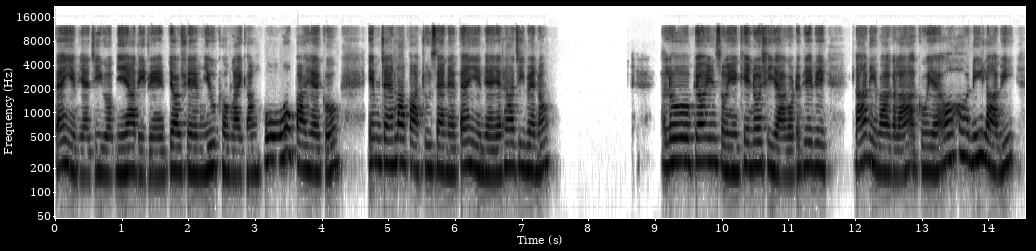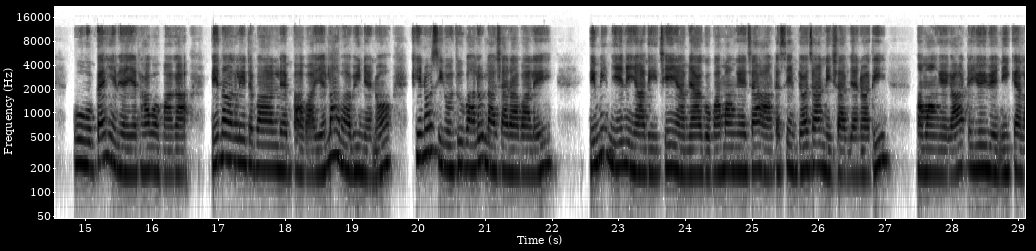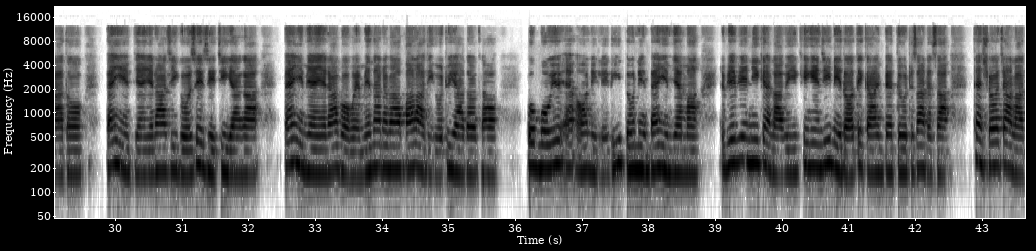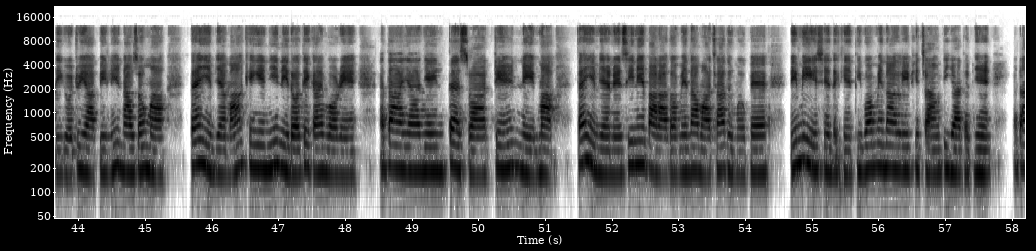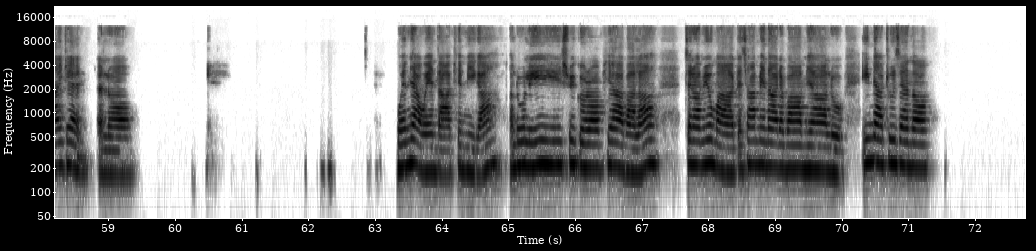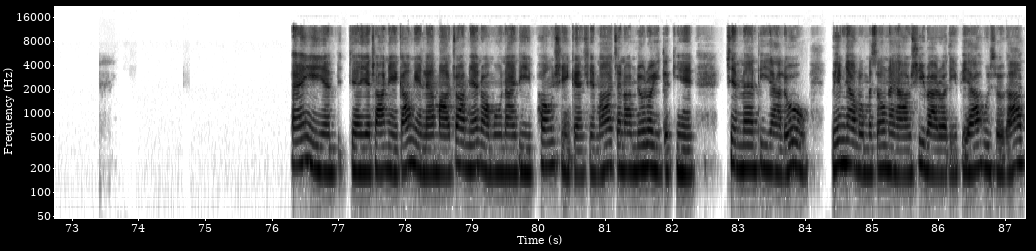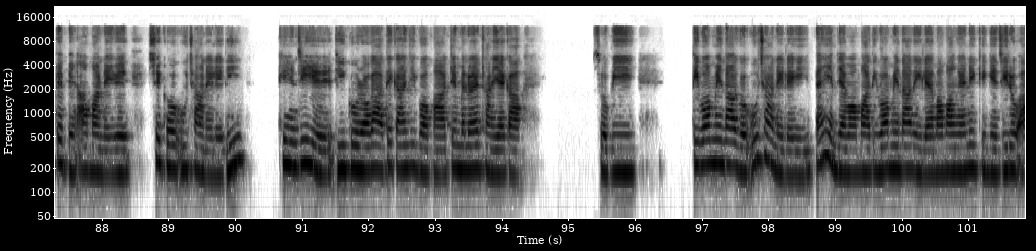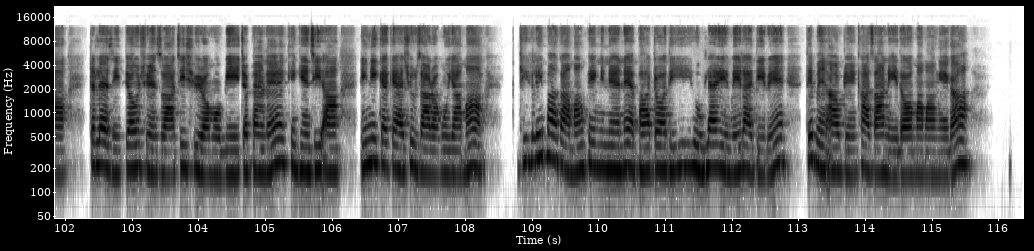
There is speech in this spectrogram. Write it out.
ပန်းရင်ပြန်ကြီးကိုမြင်ရသည်တွင်ပျော်ရွှင်မြူးခုန်လိုက်ကဟိုးဟုတ်ပါရဲ့ကိုအင်တန်လှပထူးဆန်းတဲ့ပန်းရင်ပြန်ရထားကြီးပဲနော်အလိုပြောရင်းဆိုရင်ခင်တို့ရှိရာကိုတဖြည်းဖြည်းလာနေပါကလားအကိုရဲ့အော်ဟောနီးလာပြီ ဟိုပန်းရင်ပြန်ရထားပေါ်မှာကမင်းသားကလေးတစ်ပါးလည်းပါပါရဲ့လှပါပြီနဲ့နော်ခင်တို့စီကိုသူဘာလို့လာရှာတာပါလဲမိမိမြင်နေရသည့်ချင်းရများကိုမမောင်ငယ်ကြအောင်တဆင့်ပြောကြားနေရှာပြန်တော့သည်မမောင်ငယ်ကတရွေ့ရွေ့နီးကပ်လာသောပန်းရင်ပြန်ရထားကြီးကိုစိတ်စိတ်ကြည့်ရကပန်းရင်ပြန်ရထားပေါ်တွင်မင်းသားတစ်ပါးပါလာသည်ကိုတွေ့ရသောအခါ ပုံမို၍အံ့ဩနေလေသည်သို့နှင့်ပန်းရင်ပြန်မှတပြေးပြေးနီးကပ်လာပြီးခင်ခင်ကြီးနေသောတစ်ကိုင်းဘက်သို့တစတစထက်လျှောကြလာသည်ကိုတွေ့ရပြီးလင်နောက်ဆုံးမှာပန်းရင်ပြန်မှခင်ခင်ကြီးနေသောတစ်ကိုင်းပေါ်တွင်အသာယာငိမ်သက်စွာတင်းနေမှပန်းရင်ပြန်တွင်စီးနှင်းပါလာသောမင်းသားမှာချသူမဟုတ်ပဲမိမိအရှင်တခင်ဒီဘောမင်းသားကလေးဖြစ်ကြောင်းသိရသဖြင့်အတိုင်းထက်အလွန် ဝင်းမြဝင်းသားဖြစ်မိကအလိုလေးရွှေကိုရောဖျားပါလားကျွန်တော်မျိုးမှာတခြားမင်းသားတစ်ပါးများလို့ဤမြထူးဆန်းသောန်းရင်ရန်ပြန်ရထားနှင့်ကောင်းကင်လမ်းမှာကြွမြန်းတော်မူနိုင်သည့်ဖုံးရှင်ကန်ရှင်မှာကျွန်တော်မျိုးတို့၏သခင်ဖြစ်မှန်းသိရလို့ဝင်းမြောက်လို့မဆုံးနိုင်အောင်ရှိပါတော့သည်ဘုရားဟုဆိုကတစ်ပင်အောက်မှနေ၍ရှ िख ိုးဦးချနေလေသည် ခင်ကြီးရဲ့ဒီကိုတော်ကတိတ်ကိုင်းကြီးပေါ်မှာတင်မလွဲထိုင်ရက်ကဆိုပြီးတီဘောမင်းသားကိုဥချနေလေ၏ပန်းရင်ပြန်ပေါ်မှာတီဘောမင်းသားသည်လည်းမောင်မောင်ငန်းနှင့်ခင်ခင်ကြီးတို့အားတလက်စီပြုံးရွှင်စွာကြည့်ရှုတော်မူပြီးတပံလည်းခင်ခင်ကြီးအားနီးနီးကက်ကက်ရှုစားတော်မူရာမှာဒီကလေးမကမောင်ပင်ငနေနဲ့ဘာတော်သည်ဟုလှမ်း၍မေးလိုက်သည်တွင်တစ်ပင်အောက်တွင်ခစားနေသောမောင်မောင်ငယ်က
